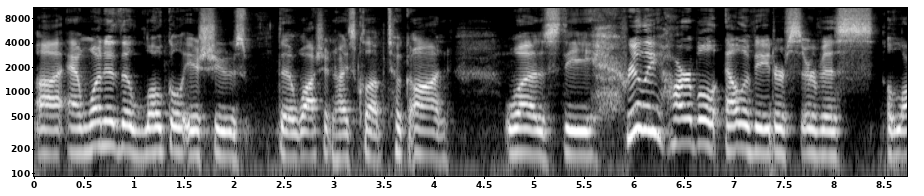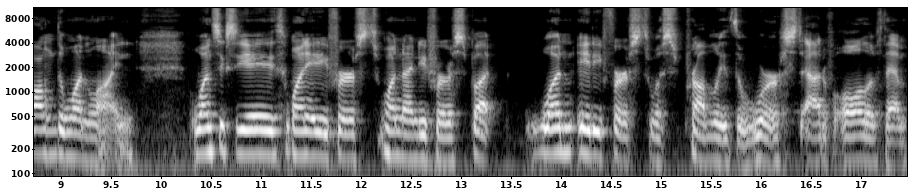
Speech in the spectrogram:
Uh, and one of the local issues the Washington Heights Club took on was the really horrible elevator service along the one line. 168th, 181st, 191st, but 181st was probably the worst out of all of them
